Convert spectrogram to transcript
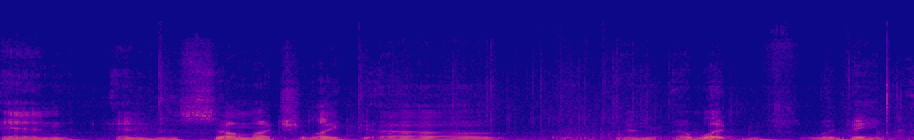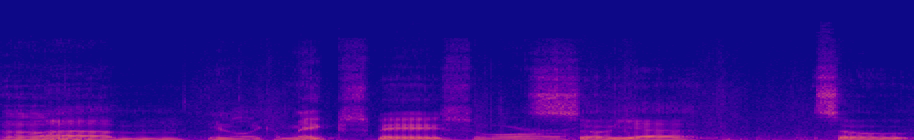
And and there's so much like uh, in, in what what vein? Um, you know, like a make space or So yeah, so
